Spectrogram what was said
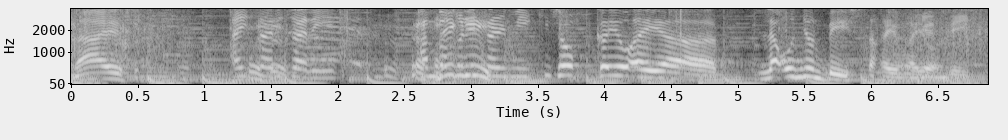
Nice. Ay, sorry, sorry. Ang bago ni Sir Mickey. So kayo ay uh, La Union based na kayo ngayon. Union based.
